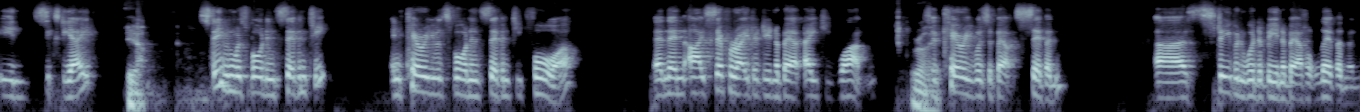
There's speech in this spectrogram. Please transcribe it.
in 68. Yeah. Stephen was born in 70. And Kerry was born in 74. And then I separated in about 81. Right. So Kerry was about seven. Uh, Stephen would have been about 11 and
